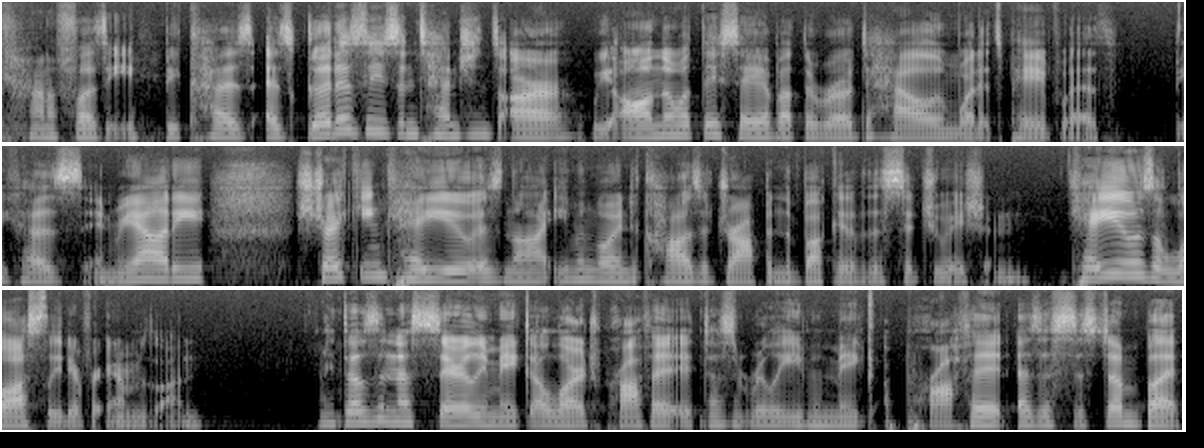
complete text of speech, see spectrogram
kind of fuzzy because, as good as these intentions are, we all know what they say about the road to hell and what it's paved with. Because in reality, striking KU is not even going to cause a drop in the bucket of this situation. KU is a loss leader for Amazon. It doesn't necessarily make a large profit. It doesn't really even make a profit as a system, but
